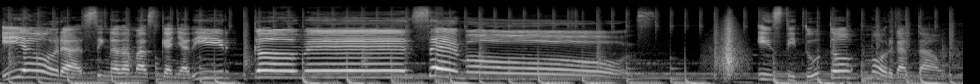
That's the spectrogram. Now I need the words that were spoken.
Y ahora, sin nada más que añadir, ¡comencemos! Instituto Morgantown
